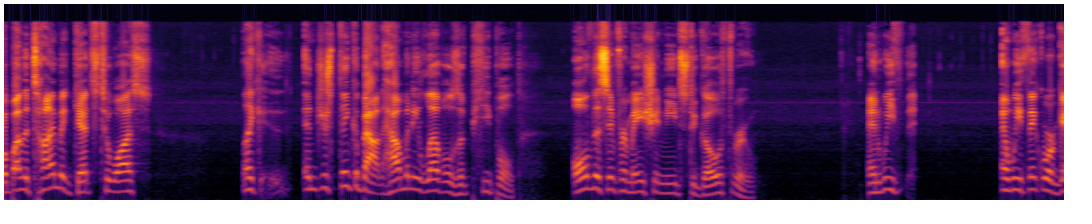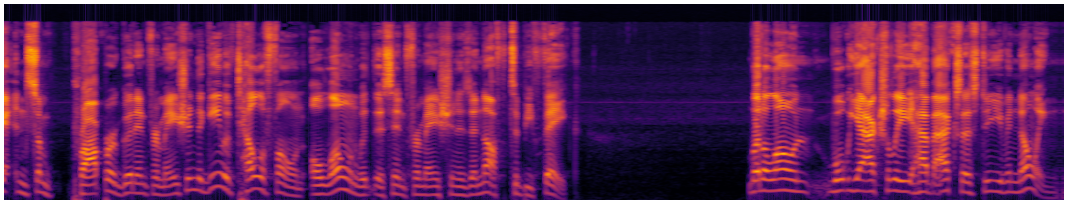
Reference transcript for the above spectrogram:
But by the time it gets to us, Like, and just think about how many levels of people all this information needs to go through. And we and we think we're getting some proper good information. The game of telephone alone with this information is enough to be fake. Let alone what we actually have access to even knowing.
